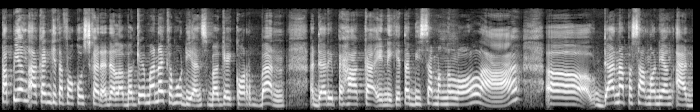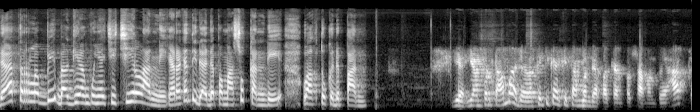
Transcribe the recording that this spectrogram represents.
Tapi yang akan kita fokuskan adalah bagaimana kemudian sebagai korban dari PHK ini kita bisa mengelola uh, dana pesangon yang ada terlebih bagi yang punya cicilan nih karena kan tidak ada pemasukan di waktu ke depan. Ya, yang pertama adalah ketika kita mendapatkan pesangon PHK,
